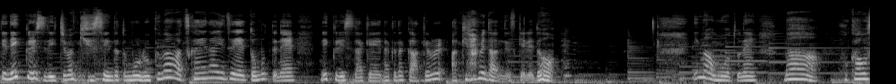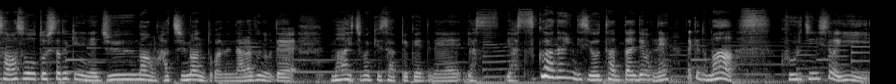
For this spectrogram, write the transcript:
で、ネックレスで1万9000円だともう6万は使えないぜと思ってね、ネックレスだけなかなか諦めたんですけれど、今思うとね、まあ、他を探そうとした時にね、10万、8万とか、ね、並ぶので、まあ、1万9800円ってね、安、安くはないんですよ、単体ではね。だけどまあ、クオリティにしてはいい、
